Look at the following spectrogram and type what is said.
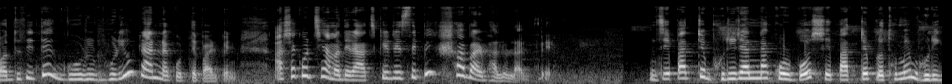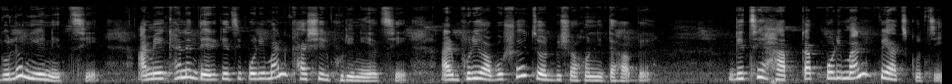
পদ্ধতিতে গরুর ভুড়িও রান্না করতে পারবেন। আশা করছি আমাদের আজকের রেসিপি সবার ভালো লাগবে। যে পাত্রে ভুড়ি রান্না করব, সে পাত্রে প্রথমে ভুড়িগুলো নিয়ে নিচ্ছি। আমি এখানে দেড় কেজি পরিমাণ খাসির ভুড়ি নিয়েছি, আর ভুড়ি অবশ্যই চর্বি সহ নিতে হবে। দিচ্ছি হাফ কাপ পরিমাণ পেঁয়াজ কুচি।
